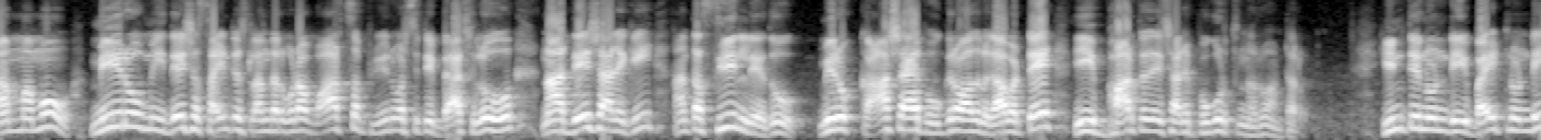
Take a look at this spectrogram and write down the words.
నమ్మము. మీరు మీ దేశ సైంటిస్టులు అందరూ కూడా వాట్సప్ యూనివర్సిటీ బ్యాచ్లు నా దేశానికి అంత సీన్ లేదు. మీరు కాషాయపు ఉగ్రవాదులు కాబట్టే ఈ భారతదేశాన్ని పొగుడుతున్నారు అంటారు. ఇంటి నుండి బయట నుండి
